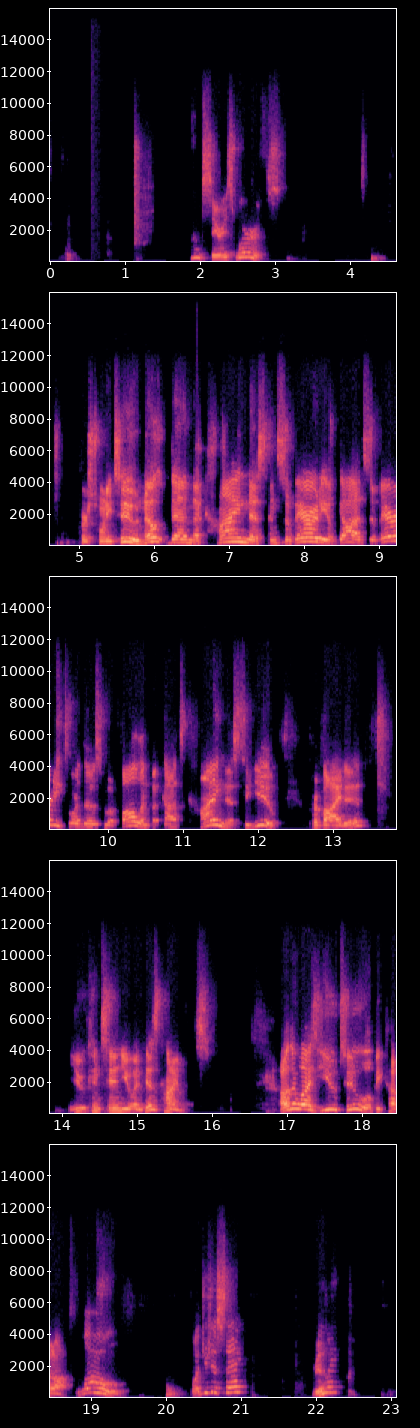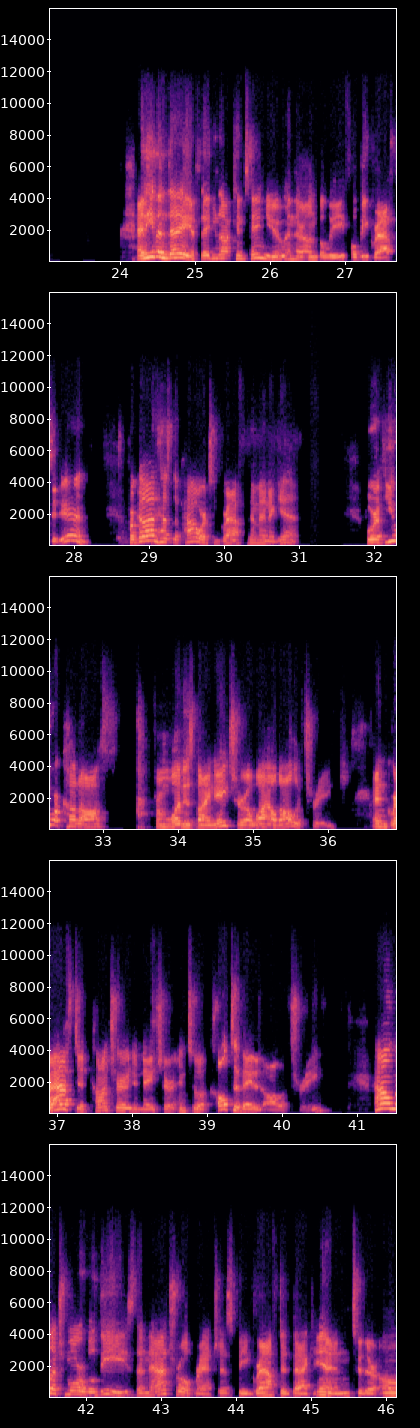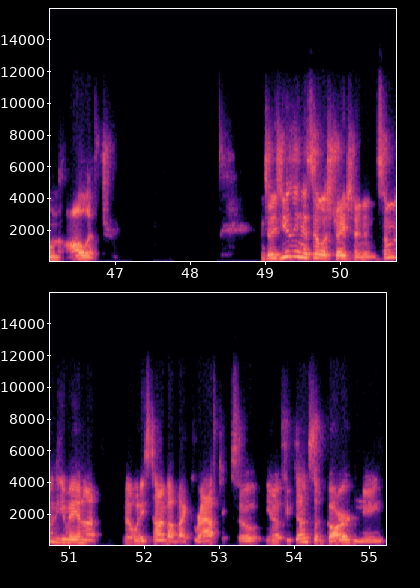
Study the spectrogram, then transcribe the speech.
Some serious words. Verse 22 Note then the kindness and severity of God, severity toward those who have fallen, but God's kindness to you, provided you continue in his kindness. Otherwise, you too will be cut off. Whoa, what'd you just say? Really? And even they, if they do not continue in their unbelief, will be grafted in. For God has the power to graft them in again. For if you were cut off from what is by nature a wild olive tree and grafted contrary to nature into a cultivated olive tree, how much more will these, the natural branches, be grafted back into their own olive tree? And so he's using this illustration, and some of you may not know what he's talking about by grafting. So, you know, if you've done some gardening,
